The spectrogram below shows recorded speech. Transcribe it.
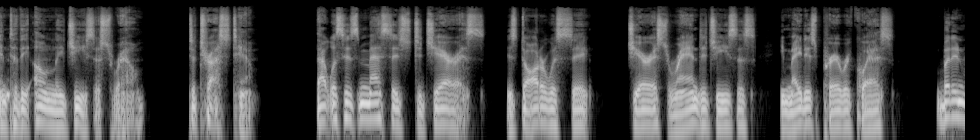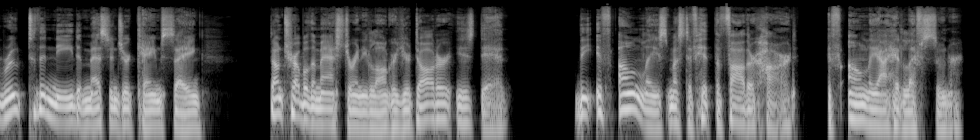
into the only Jesus realm, to trust Him. That was his message to Jairus. His daughter was sick. Jairus ran to Jesus. He made his prayer request. But en route to the need, a messenger came saying, Don't trouble the master any longer. Your daughter is dead. The if onlys must have hit the father hard. If only I had left sooner.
